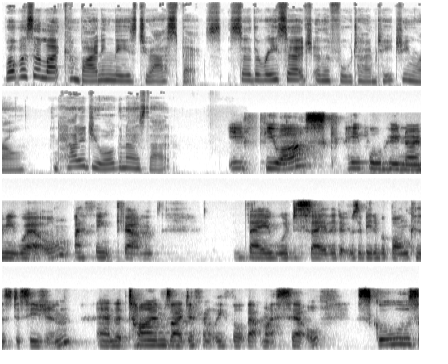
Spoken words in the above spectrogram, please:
what was it like combining these two aspects, so the research and the full time teaching role, and how did you organise that? if you ask people who know me well, I think um, they would say that it was a bit of a bonkers decision. And at times I definitely thought that myself. Schools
